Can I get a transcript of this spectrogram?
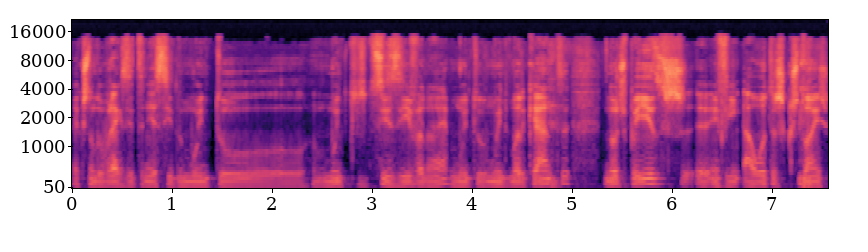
a questão do Brexit tenha sido muito, muito decisiva, não é? Muito, muito marcante. Noutros países, eh, enfim, há outras questões.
